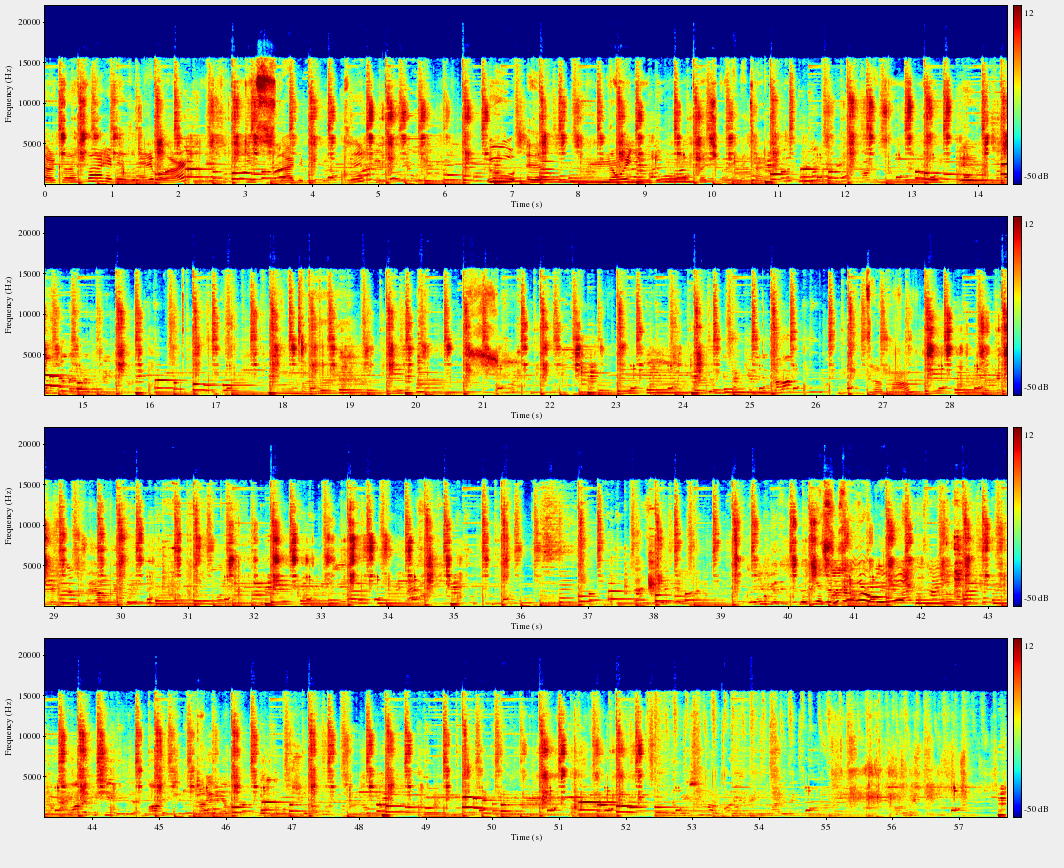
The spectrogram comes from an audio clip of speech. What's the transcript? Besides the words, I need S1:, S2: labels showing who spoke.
S1: arkadaşlar, hepinize merhabalar. Bugün sizlerle birlikte e, ne oynuyordum? Kaç evet. Tamam. Ya sus ya. Mavi bir şey güzel. Mavi bir şey. Bunlar yanına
